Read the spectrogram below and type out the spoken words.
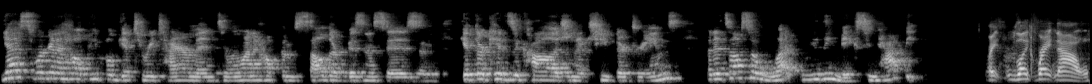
Yes, we're going to help people get to retirement and we want to help them sell their businesses and get their kids to college and achieve their dreams. But it's also what really makes you happy. Right. Like right now,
